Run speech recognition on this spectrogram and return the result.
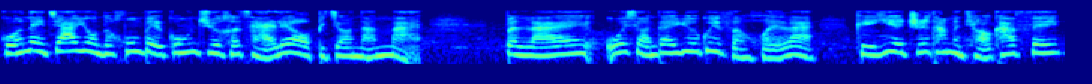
国内家用的烘焙工具和材料比较难买，本来我想带月桂粉回来给叶芝他们调咖啡。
